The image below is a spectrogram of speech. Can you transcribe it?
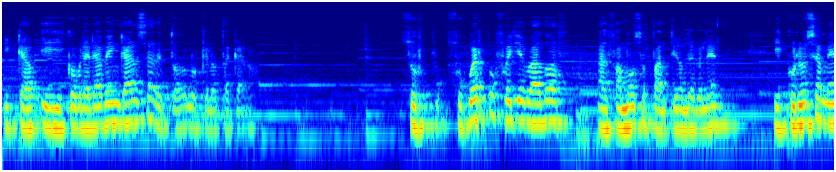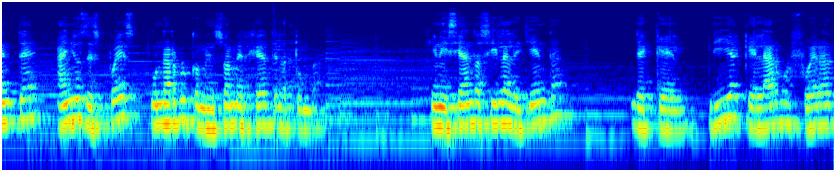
y, cobraría venganza de todo lo que lo atacaron. Su, cuerpo fue llevado al famoso Panteón de Belén, y curiosamente, años después, un árbol comenzó a emerger de la tumba, iniciando así la leyenda de que el día que el árbol fuera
